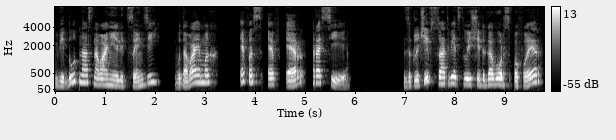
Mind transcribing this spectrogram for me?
ведут на основании лицензий, выдаваемых ФСФР России. Заключив соответствующий договор с ПФР,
